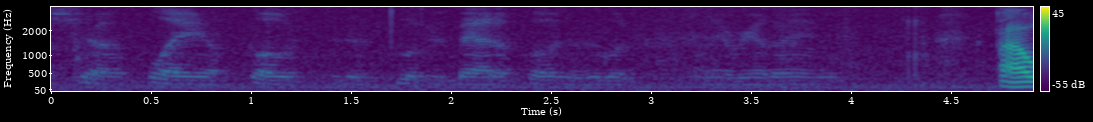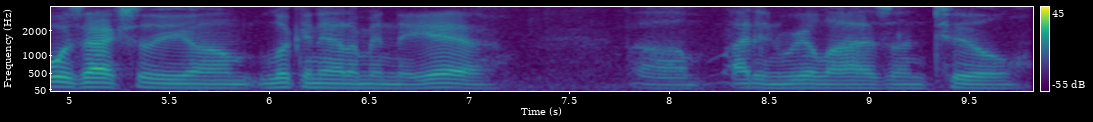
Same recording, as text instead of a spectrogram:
rush uh, play up close? Did it look as bad up close as it looked on every other angle? I was actually um, looking at him in the air. Um, I didn't realize until,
